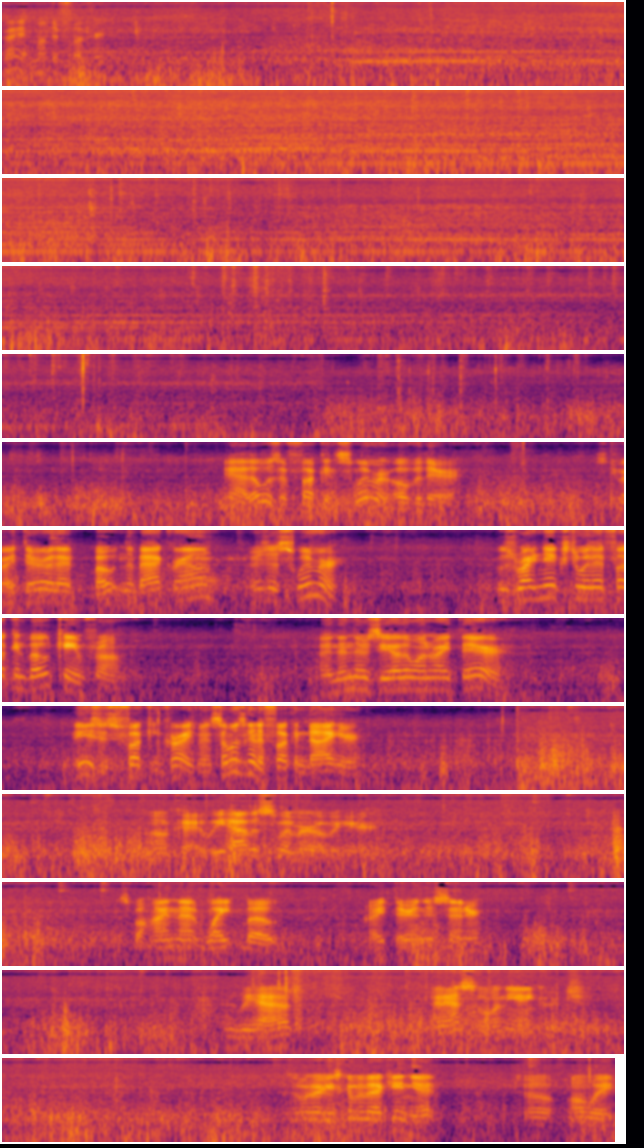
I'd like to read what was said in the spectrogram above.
Try it, motherfucker. Yeah, that was a fucking swimmer over there. See right there, that boat in the background? There's a swimmer. It was right next to where that fucking boat came from. And then there's the other one right there. Jesus fucking Christ, man. Someone's gonna fucking die here. Okay, we have a swimmer over here. It's behind that white boat. Right there in the center. We have an asshole in the anchorage. Doesn't look like he's coming back in yet. Oh, I'll wait.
